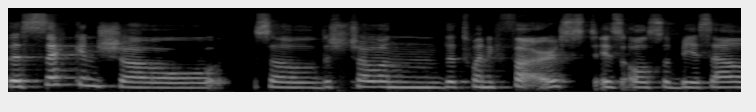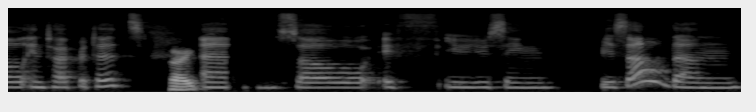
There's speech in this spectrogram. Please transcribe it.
the second show, so the show on the 21st is also BSL interpreted. Right. Um, so if you're using BSL, then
